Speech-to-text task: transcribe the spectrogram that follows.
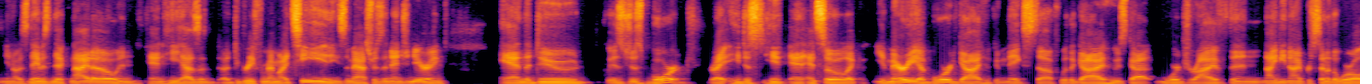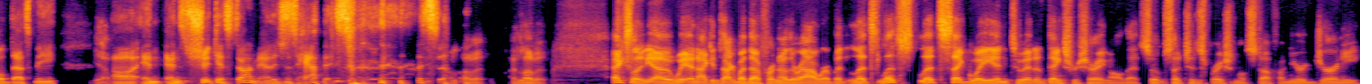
you know, his name is Nick Nido, and and he has a, a degree from MIT. And he's a master's in engineering, and the dude is just bored, right? He just he and, and so like you marry a bored guy who can make stuff with a guy who's got more drive than ninety nine percent of the world. That's me yeah. Uh, and and shit gets done, man. It just happens. so. I love it. I love it. Excellent. Yeah, we, and I can talk about that for another hour, but let's let's let's segue into it. And thanks for sharing all that. So such inspirational stuff on your journey.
